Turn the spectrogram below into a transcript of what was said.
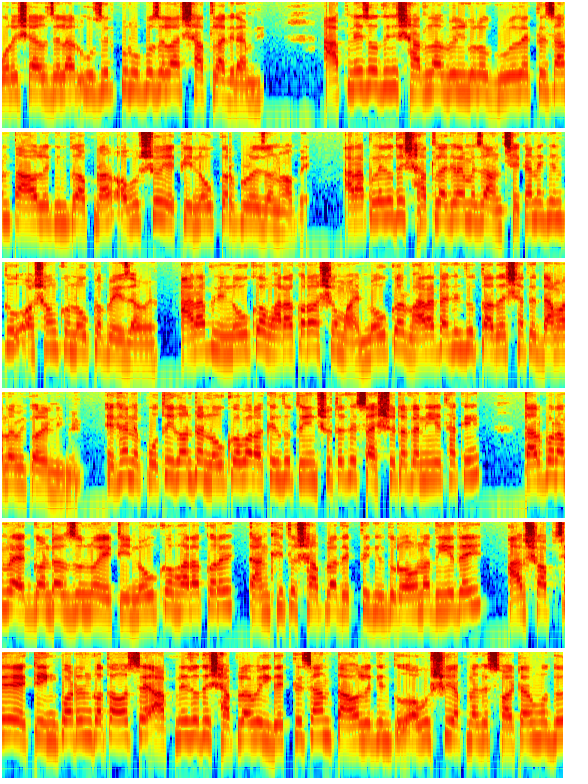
বরিশাল জেলার উজিরপুর উপজেলার সাতলা গ্রামে। আপনি যদি সাতলা বিলগুলো ঘুরে দেখতে চান, তাহলে কিন্তু আপনার অবশ্যই একটি নৌকার প্রয়োজন হবে। আর আপনি যদি সাতলা গ্রামে যান, সেখানে কিন্তু অসংখ্য নৌকা পেয়ে যাবেন আর আপনি নৌকা ভাড়া করার সময় নৌকার ভাড়াটা কিন্তু তাদের সাথে দামাদামি করে নেবেন এখানে প্রতি ঘণ্টা নৌকা ভাড়া কিন্তু তিনশো থেকে চারশো টাকা নিয়ে থাকে। তারপর আমরা এক ঘণ্টার জন্য একটি নৌকা ভাড়া করে কাঙ্ক্ষিত শাপলা দেখতে কিন্তু রওনা দিয়ে দেয় আর সবচেয়ে একটি ইম্পর্টেন্ট কথা হচ্ছে, আপনি যদি শাপলা বিল দেখতে চান, তাহলে কিন্তু অবশ্যই আপনাকে ছয়টার মধ্যে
